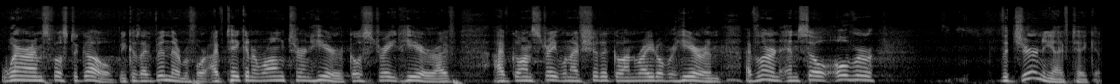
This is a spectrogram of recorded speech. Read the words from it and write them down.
where I'm supposed to go because I've been there before. I've taken a wrong turn here, go straight here. I've, I've gone straight when I should have gone right over here, and I've learned. And so, over the journey I've taken,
